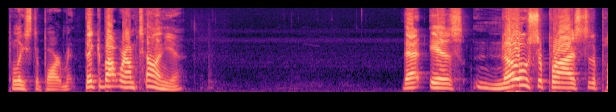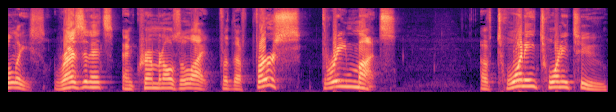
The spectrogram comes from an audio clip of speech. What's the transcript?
police department. Think about what I'm telling you. That is no surprise to the police, residents, and criminals alike. For the first three months of 2022,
